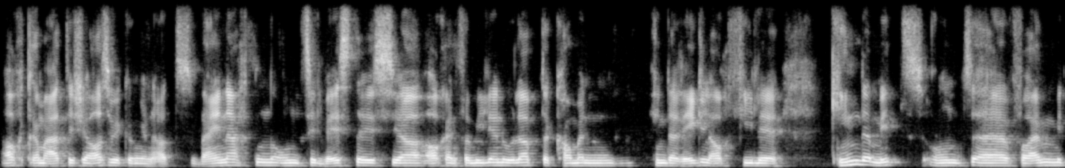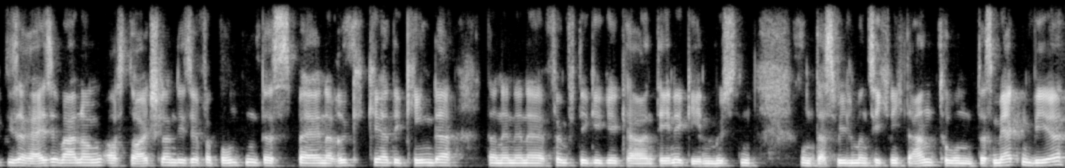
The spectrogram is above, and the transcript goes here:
auch dramatische Auswirkungen hat. Weihnachten und Silvester ist ja auch ein Familienurlaub, da kommen in der Regel auch viele Kinder mit und äh, vor allem mit dieser Reisewarnung aus Deutschland ist ja verbunden, dass bei einer Rückkehr die Kinder dann in eine fünftägige Quarantäne gehen müssten und das will man sich nicht antun. Das merken wir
